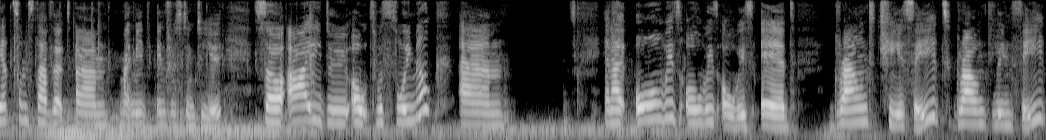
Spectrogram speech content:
add some stuff that um, might be interesting to you. So, I do oats with soy milk. Um, and I always, always, always add ground chia seeds, ground linseed,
